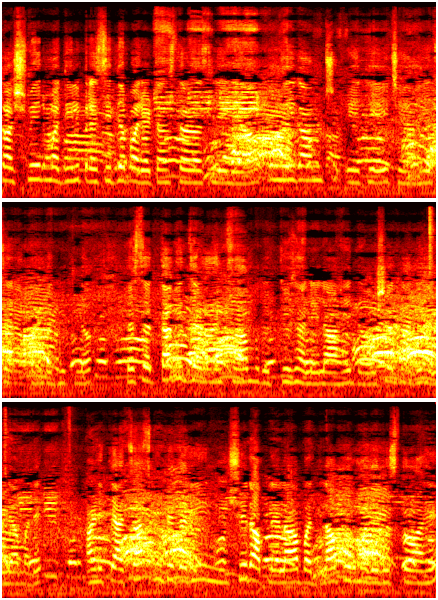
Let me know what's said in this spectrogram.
काश्मीरमधील प्रसिद्ध पर्यटन स्थळ असलेल्या पहलगाम येथे जे आहे जर आपण बघितलं तर सत्तावीस जणांचा मृत्यू झालेला आहे दहशतवादी हल्ल्यामध्ये. आणि त्याचाच कुठेतरी निषेध आपल्याला बदलापूरमध्ये दिसतो आहे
